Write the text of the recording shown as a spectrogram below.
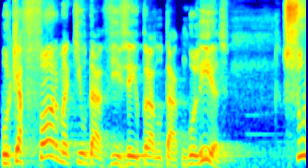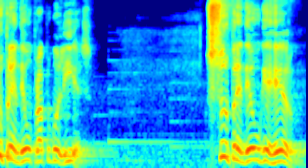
Porque a forma que o Davi veio para lutar com Golias surpreendeu o próprio Golias, surpreendeu o guerreiro,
